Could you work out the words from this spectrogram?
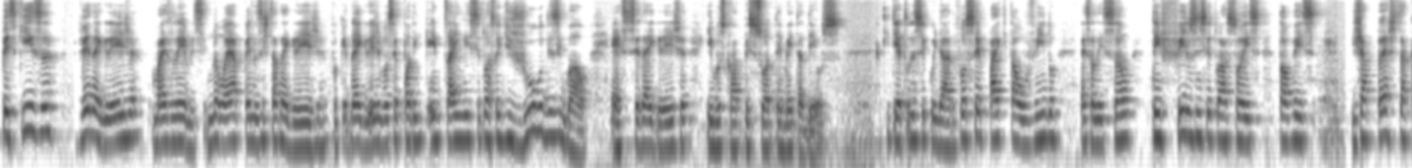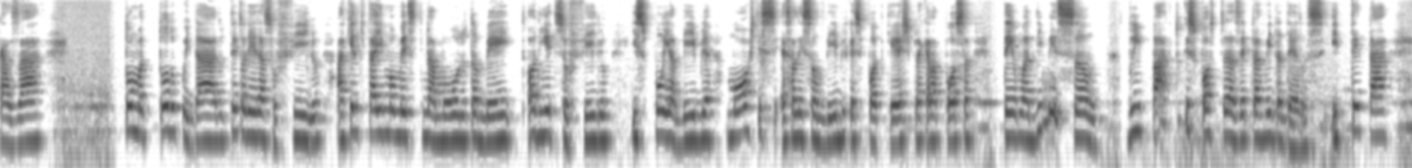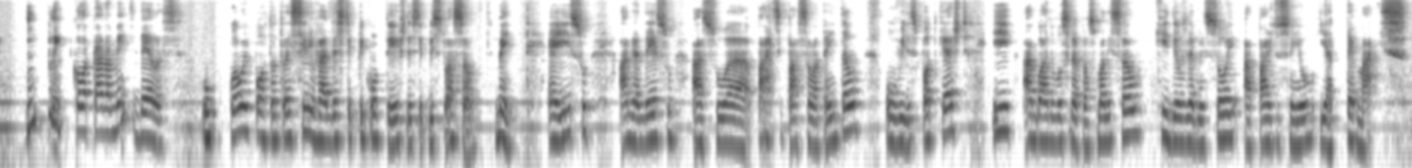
pesquisa, vê na igreja, mas lembre-se, não é apenas estar na igreja, porque na igreja você pode entrar em situações de julgo desigual. É ser da igreja e buscar uma pessoa temente a Deus. Que tenha todo esse cuidado. Você, pai que está ouvindo essa lição, tem filhos em situações talvez já prestes a casar, toma todo o cuidado, tenta orientar seu filho. Aquele que está em momentos de namoro também, oriente seu filho expõe a Bíblia, mostre essa lição bíblica, esse podcast, para que ela possa ter uma dimensão do impacto que isso possa trazer para a vida delas e tentar colocar na mente delas o quão é importante elas se livrar desse tipo de contexto, desse tipo de situação. Bem, é isso. Agradeço a sua participação até então, ouvir esse podcast e aguardo você na próxima lição. Que Deus lhe abençoe, a paz do Senhor e até mais.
